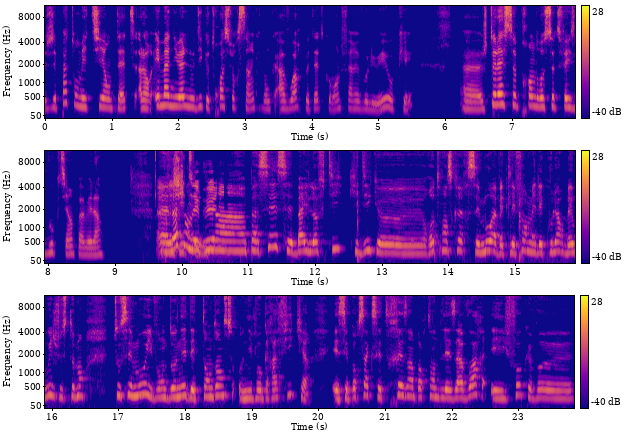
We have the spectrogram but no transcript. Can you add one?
j'ai pas ton métier en tête. Alors Emmanuel nous dit que 3 sur 5, donc à voir peut-être comment le faire évoluer. Ok. Euh, je te laisse prendre ceux de Facebook, tiens, Pamela. Euh, là, j'en ai vu un passé, c'est By Lofty qui dit que retranscrire ces mots avec les formes et les couleurs, ben oui, justement, tous ces mots, ils vont donner des tendances au niveau graphique, et c'est pour ça que c'est très important de les avoir, et il faut que vous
